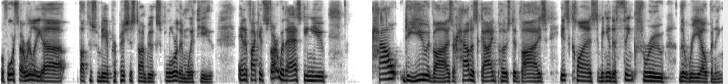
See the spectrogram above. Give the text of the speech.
before. So I really uh, thought this would be a propitious time to explore them with you. And if I could start with asking you, how do you advise or how does Guidepost advise its clients to begin to think through the reopening?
